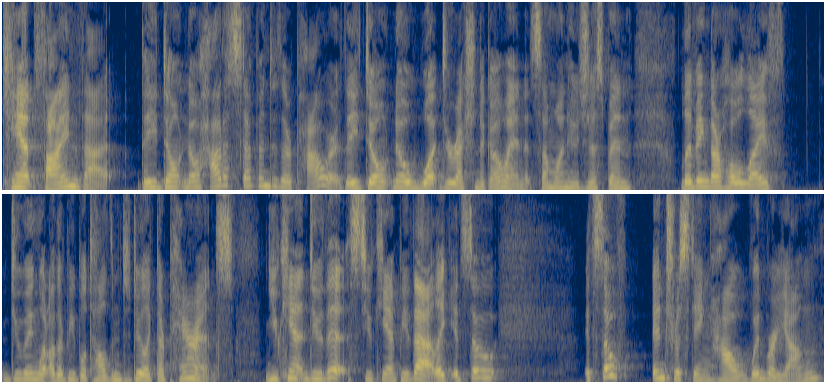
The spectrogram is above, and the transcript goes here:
can't find that? They don't know how to step into their power. They don't know what direction to go in. It's someone who's just been living their whole life doing what other people tell them to do, like their parents. You can't do this, you can't be that. Like it's so it's so interesting how when we're young,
